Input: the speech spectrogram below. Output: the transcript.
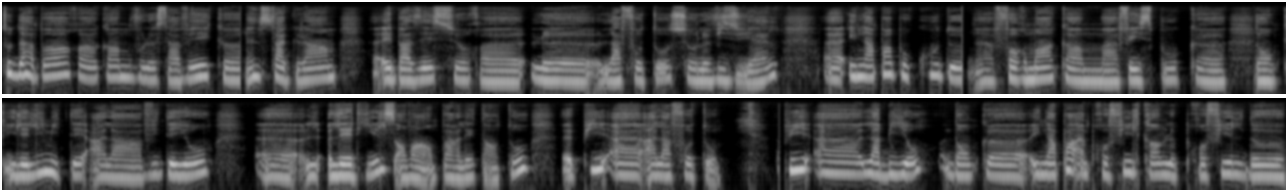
Tout d'abord, euh, comme vous le savez, que Instagram est basé sur euh, le, la photo, sur le visuel. il n'a pas beaucoup de formats comme Facebook, donc il est limité à la vidéo les reels, on va en parler tantôt, puis à la photo. Puis euh, la bio, donc euh, il n'a pas un profil comme le profil de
